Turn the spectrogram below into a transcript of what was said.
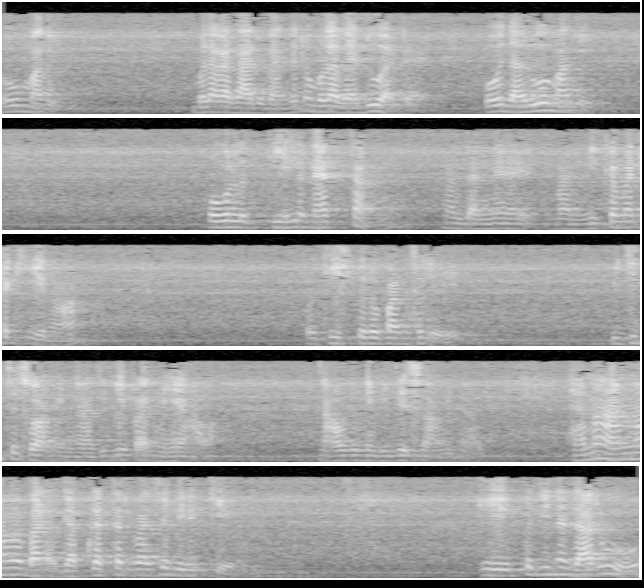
ඕ මගේ. උඹලා කතාද බැන්දට උඹලා වැදුවට ඕ දරුවෝ මගේ. ඕගොල්ලෝ කියලා නැත්තම් මම දන්නේ මම නිකමට කියනවා ඔය කිස්පිර පන්සලේ විචිත්‍ර ස්වාමීන් වහන්සේගේ පරිමේහව. නාවුරුනි විජේ ස්වාමීන් වහන්සේ. හැම අම්මව ගැප් ගත්තට පස්සේ පිළිත් කියනවා. ඒ උපදින දරුවෝ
